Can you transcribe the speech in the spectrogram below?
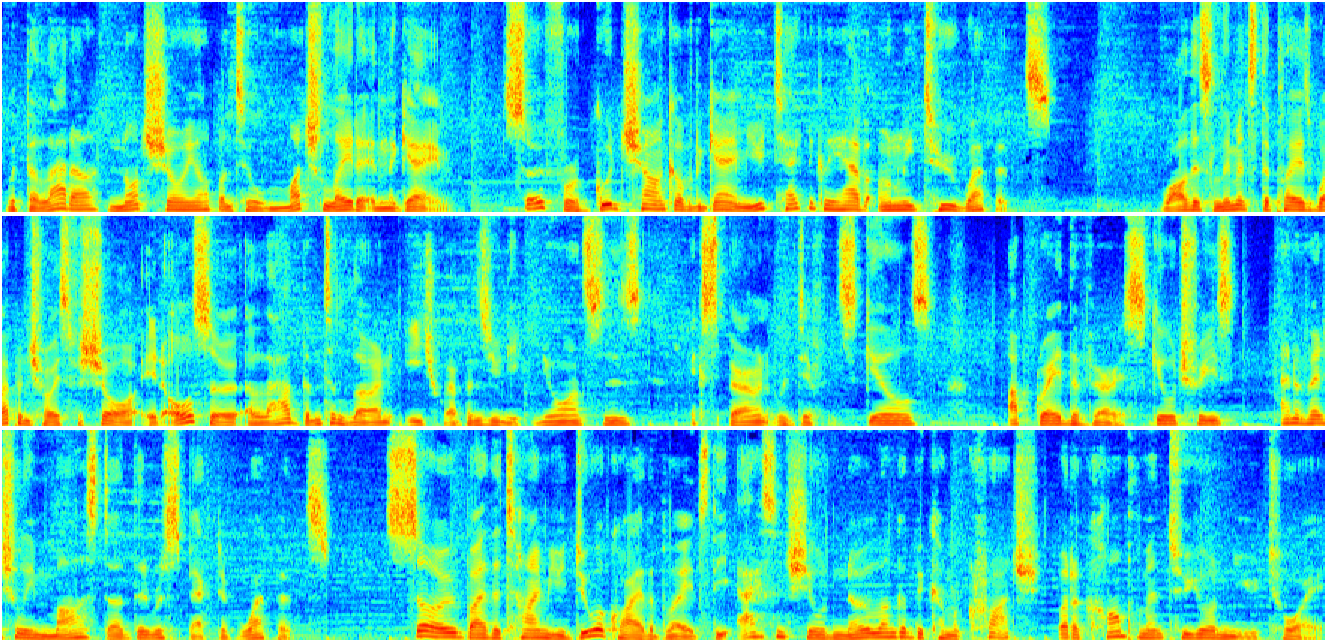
with the latter not showing up until much later in the game, so for a good chunk of the game you technically have only two weapons. While this limits the player's weapon choice for sure, it also allowed them to learn each weapon's unique nuances, experiment with different skills, upgrade the various skill trees, and eventually master the respective weapons. So, by the time you do acquire the blades, the axe and shield no longer become a crutch, but a complement to your new toy.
